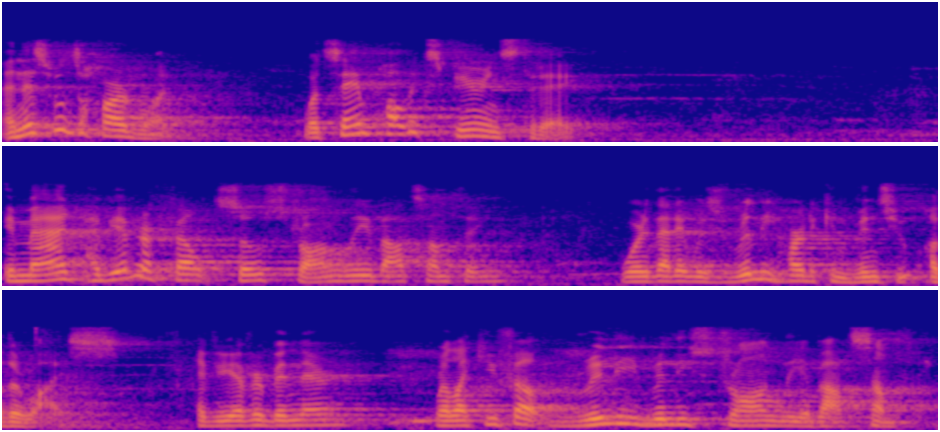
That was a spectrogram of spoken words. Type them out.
And this one's a hard one. What St. Paul experienced today, imagine, have you ever felt so strongly about something where that it was really hard to convince you otherwise? Have you ever been there? Where like you felt really, really strongly about something.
